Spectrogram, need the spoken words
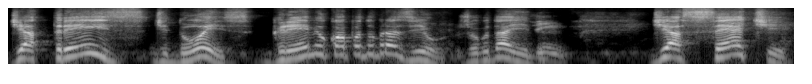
Dia 3 de 2, Grêmio Copa do Brasil, jogo da ida. Sim. Dia 7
